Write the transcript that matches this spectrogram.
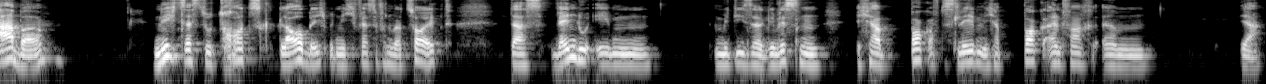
Aber nichtsdestotrotz glaube ich, bin ich fest davon überzeugt, dass wenn du eben mit dieser gewissen, ich habe Bock auf das Leben, ich habe Bock einfach, ähm, ja,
